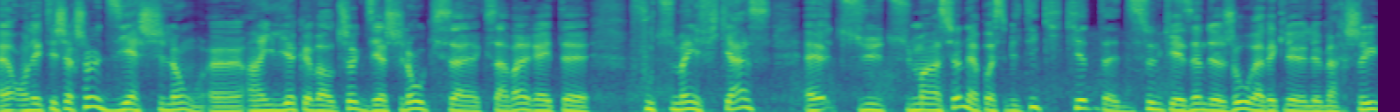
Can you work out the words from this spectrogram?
euh, on a été chercher un diachylon euh, en Ilya Kovalchuk, diachylon qui, qui s'avère être foutument efficace. tu, tu mentionnes la possibilité qu'il quitte d'ici une quinzaine de jours avec le, le marché,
